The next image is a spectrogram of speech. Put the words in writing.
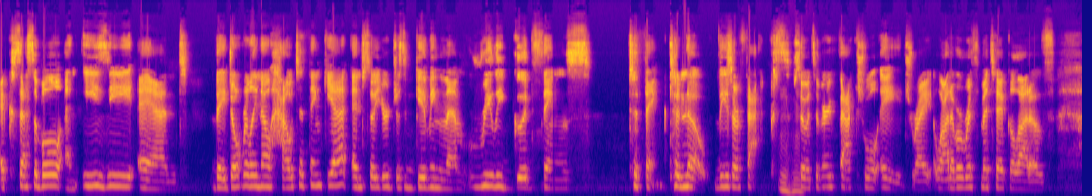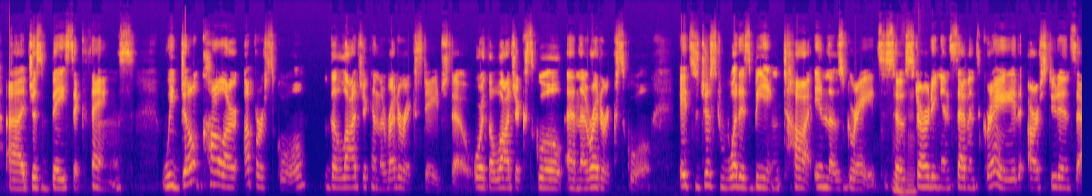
accessible and easy and they don't really know how to think yet. And so you're just giving them really good things to think, to know. These are facts. Mm-hmm. So it's a very factual age, right? A lot of arithmetic, a lot of uh, just basic things. We don't call our upper school the logic and the rhetoric stage, though, or the logic school and the rhetoric school. It's just what is being taught in those grades. So, mm-hmm. starting in seventh grade, our students at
